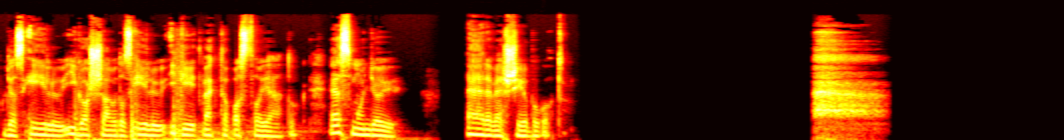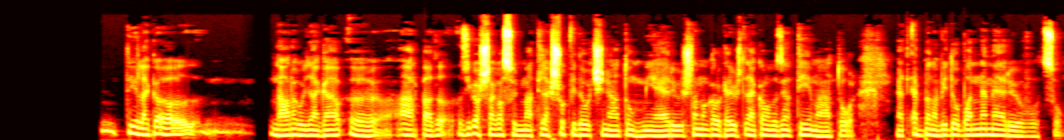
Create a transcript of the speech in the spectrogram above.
hogy az élő igazságot, az élő igét megtapasztaljátok. Ezt mondja ő. Erre vessél bogot. Tényleg a, Ne ö, Árpád, az igazság az, hogy már tényleg sok videót csináltunk mi erről, és nem akarok erős elkanyarozni a témától, mert ebben a videóban nem erről volt szó.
